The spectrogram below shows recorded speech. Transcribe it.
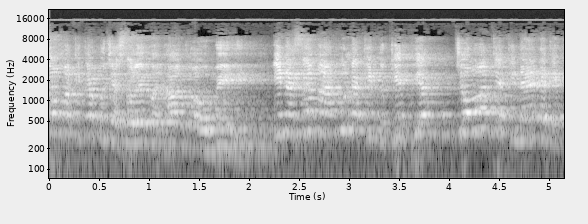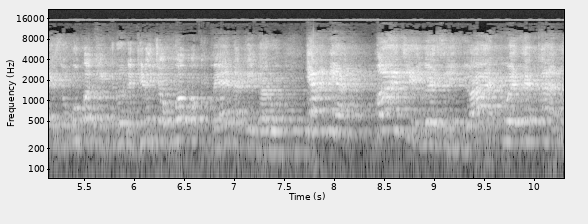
soma kitabu cha Suleiman hao wahubiri. Inasema hakuna kitu kipya, chote kinaenda kikizunguka kikirudi, kilichokuwapo kimeenda kikarudi. Yani maji haiwezi hivyo, hakuwezekana.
